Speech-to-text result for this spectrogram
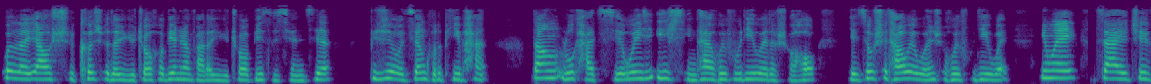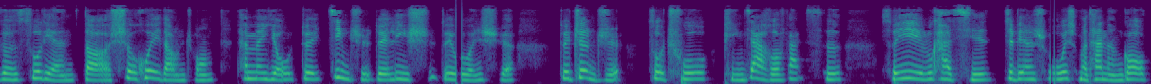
为了要使科学的宇宙和辩证法的宇宙彼此衔接，必须有艰苦的批判。当卢卡奇为意识形态恢复地位的时候，也就是他为文学恢复地位，因为在这个苏联的社会当中，他们有对禁止对历史、对文学、对政治做出评价和反思，所以卢卡奇这边说，为什么他能够？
